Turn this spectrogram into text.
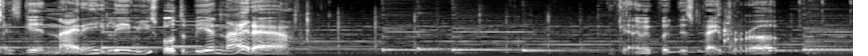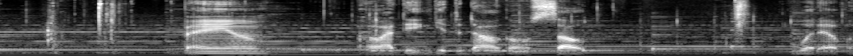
It's getting night and he leaving. You supposed to be a night owl. Okay, let me put this paper up. Bam. Oh, I didn't get the doggone salt. Whatever.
